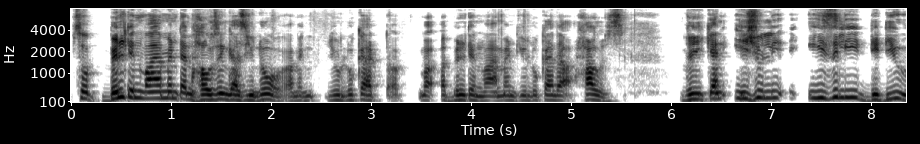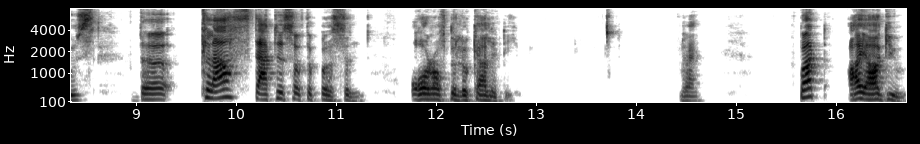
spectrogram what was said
so built environment and housing as you know i mean you look at a, a, built environment you look at a house we can easily easily deduce the class status of the person or of the locality right but i argue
